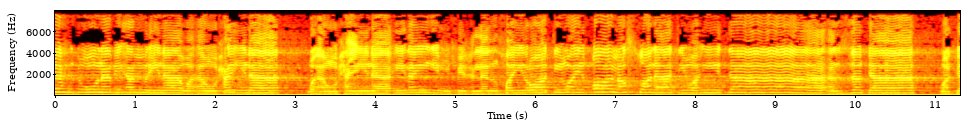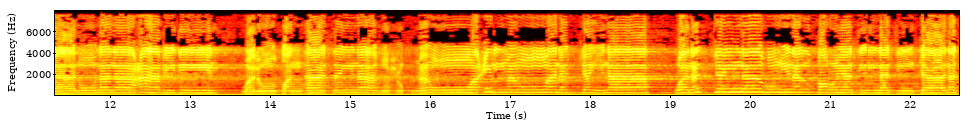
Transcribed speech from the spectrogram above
يهدون بأمرنا وأوحينا وأوحينا إليهم فعل الخيرات وإقام الصلاة وإيتاء الزكاة وكانوا لنا عابدين ولوطا آتيناه حكما وعلما ونجيناه ونجيناه من القرية التي كانت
